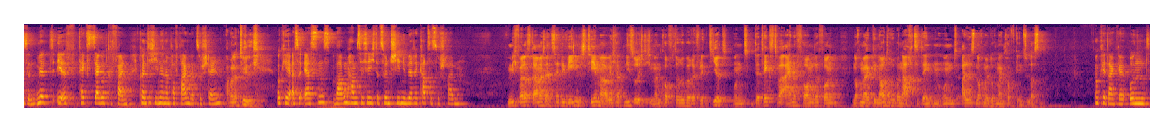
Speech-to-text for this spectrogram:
Vincent, mir hat Ihr Text sehr gut gefallen. Könnte ich Ihnen ein paar Fragen dazu stellen? Aber natürlich. Okay, also erstens, warum haben Sie sich dazu entschieden, über Ihre Katze zu schreiben? Für mich war das damals ein sehr bewegendes Thema, aber ich habe nie so richtig in meinem Kopf darüber reflektiert. Und der Text war eine Form davon, nochmal genau darüber nachzudenken und alles nochmal durch meinen Kopf gehen zu lassen. Okay, danke. Und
